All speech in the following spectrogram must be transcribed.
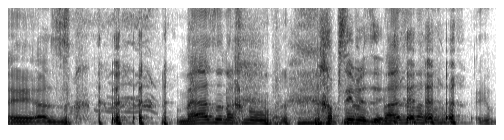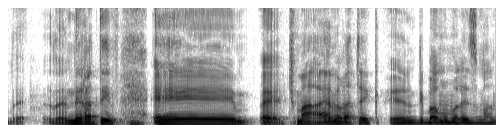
אה, אז מאז אנחנו, מחפשים את זה. מאז אנחנו, נרטיב. אה, אה, תשמע, היה מרתק, אה, דיברנו מלא זמן.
